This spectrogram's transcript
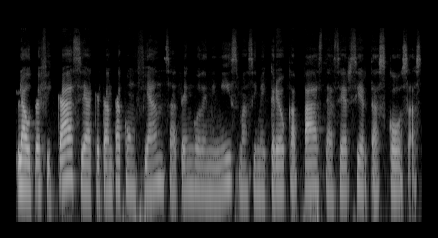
la autoeficacia, qué tanta confianza tengo de mí misma, si me creo capaz de hacer ciertas cosas.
